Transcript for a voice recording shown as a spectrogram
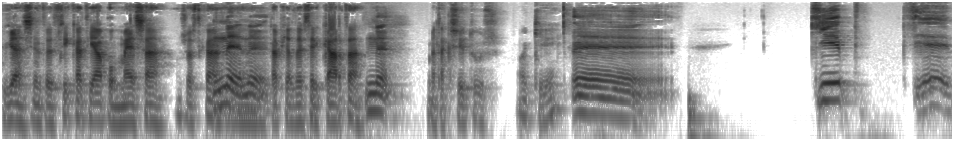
Για να συνδεθεί κάτι από μέσα, ουσιαστικά. Ναι, ναι. Κάποια δεύτερη κάρτα. Ναι. Μεταξύ τους. Okay. Ε, και, ε,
